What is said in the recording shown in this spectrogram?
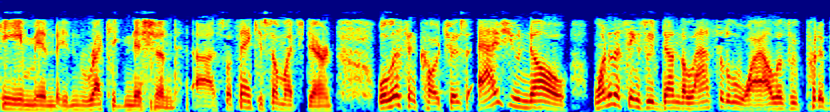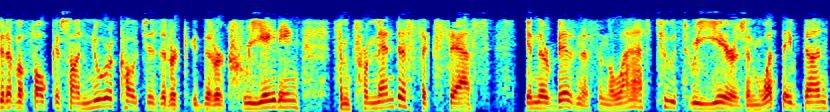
team in, in recognition. Uh, so thank you so much, Darren. Well, listen, coaches, as you know, one of the things we've done the last little while is we've put a bit of a focus on newer coaches that are that are creating some tremendous success in their business in the last two, three years and what they've done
